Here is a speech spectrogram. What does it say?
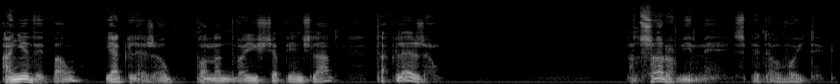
a nie wypał, jak leżał ponad 25 lat, tak leżał. No co robimy? spytał Wojtek.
